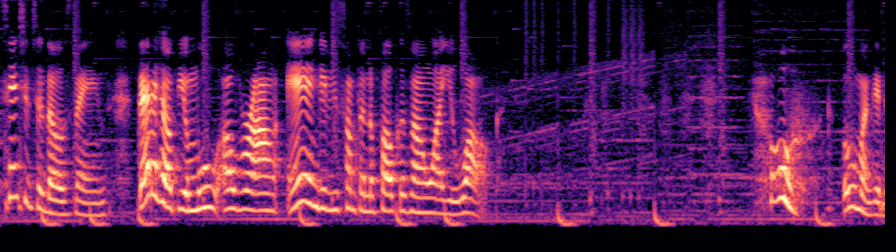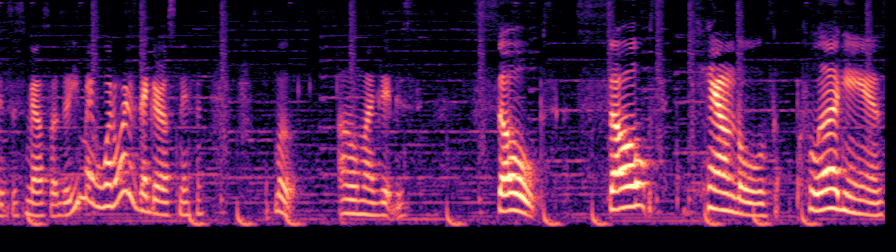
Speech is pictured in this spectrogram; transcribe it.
attention to those things. That'll help you move overall and give you something to focus on while you walk. Oh, oh my goodness, it smells so good. You may wonder, what is that girl sniffing? Look. Oh my goodness. Soaps. Soaps, candles, plug-ins,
